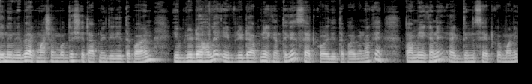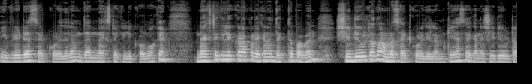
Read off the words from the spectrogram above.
দিনে নেবে? এক মাসের মধ্যে সেটা আপনি দিয়ে দিতে পারেন। এভরিডে হলে এভরিডে আপনি এখান থেকে সেট করে দিতে পারবেন ওকে তো আমি এখানে একদিন সেট মানে এভরিডে সেট করে দিলাম দেন নেক্সটে ক্লিক করব ওকে নেক্সটে ক্লিক করার পর এখানে দেখতে পাবেন শিডিউলটা তো আমরা সেট করে দিলাম, ঠিক আছে? এখানে শিডিউলটা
